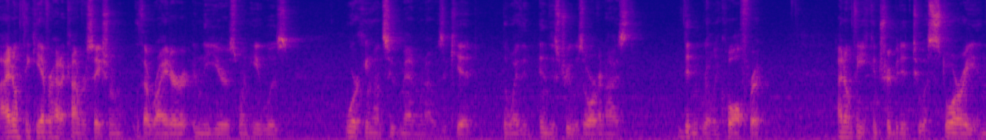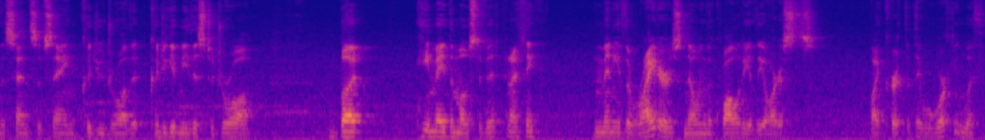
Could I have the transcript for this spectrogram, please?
I don't think he ever had a conversation with a writer in the years when he was working on Superman when I was a kid. The way the industry was organized didn't really call for it. I don't think he contributed to a story in the sense of saying, "Could you draw that? Could you give me this to draw?" But he made the most of it, and I think many of the writers, knowing the quality of the artists like Curt that they were working with,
